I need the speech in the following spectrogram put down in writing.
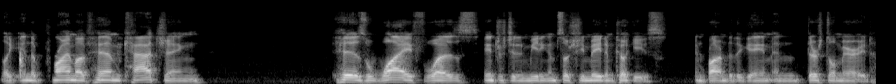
like in the prime of him catching, his wife was interested in meeting him, so she made him cookies and brought him to the game, and they're still married.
